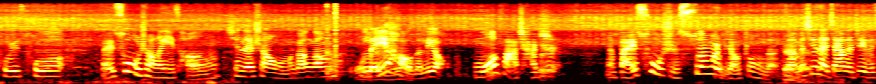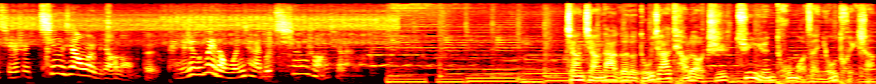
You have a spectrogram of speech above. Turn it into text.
搓一搓，白醋上了一层。现在上我们刚刚擂好的料，魔法茶汁。那白醋是酸味比较重的，咱们现在加的这个其实是清香味比较浓。对，感觉这个味道闻起来都清爽起来了。将蒋大哥的独家调料汁均匀涂抹在牛腿上。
